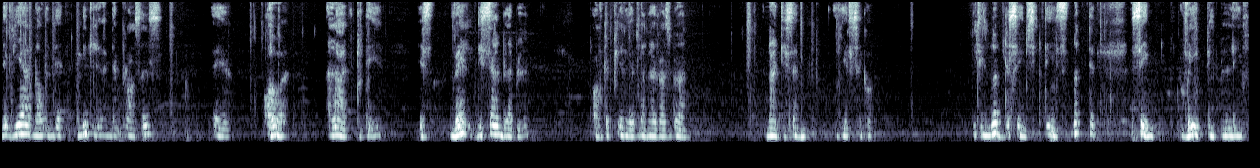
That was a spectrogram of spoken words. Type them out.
We are now in the middle of the process. Uh, our life today is very dissemblable of the period when I was born, 97 years ago. It is not the same city, it's not the same way people live.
